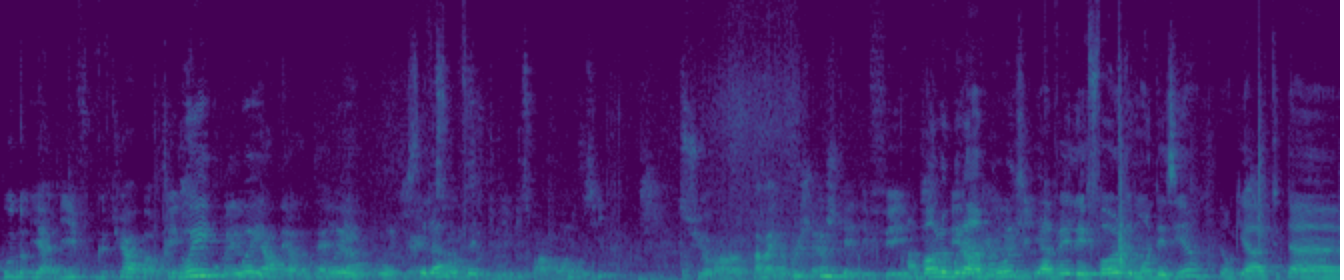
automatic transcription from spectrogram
poudre, il y a un livre que tu as apporté, donc Oui, vous oui. regarder à Oui, l'intérieur. oui, Euh, c'est là sont- en fait. C'est des livres qui sont à vendre aussi, sur un travail de recherche qui a été fait. Avant le moulin archéologique. il y avait les forges de Mont-Désir. Donc, il y a tout un,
